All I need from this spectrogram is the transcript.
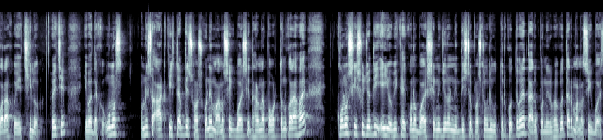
করা হয়েছিল? হয়েছে? এবার দেখো উনিশশো আট খ্রিস্টাব্দের সংস্করণে মানসিক বয়সের ধারণা প্রবর্তন করা হয়। কোনো শিশু যদি এই অভিজ্ঞায় কোনো বয়স শ্রেণির জন্য নির্দিষ্ট প্রশ্নগুলি উত্তর করতে পারে, তার উপর নির্ভর করে তার মানসিক বয়স।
